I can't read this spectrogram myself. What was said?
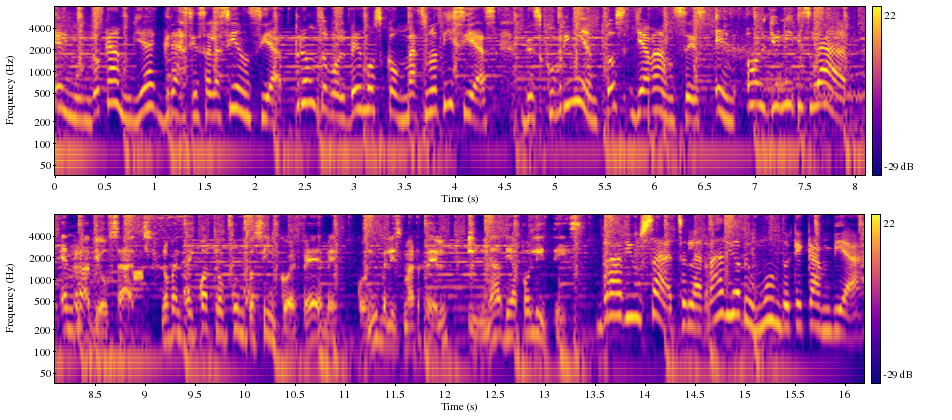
El mundo cambia gracias a la ciencia. Pronto volvemos con más noticias, descubrimientos y avances en All Unities Lab. En Radio USACH 94.5 FM con Ibelis Martel y Nadia Politis. Radio USACH, la radio de un mundo que cambia.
